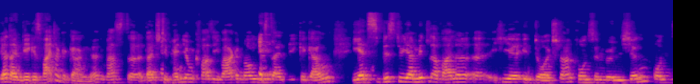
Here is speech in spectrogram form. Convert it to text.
ja, dein Weg ist weitergegangen. Ne? Du hast äh, dein Stipendium quasi wahrgenommen, bist deinen Weg gegangen. Jetzt bist du ja mittlerweile äh, hier in Deutschland, wohnst in München und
